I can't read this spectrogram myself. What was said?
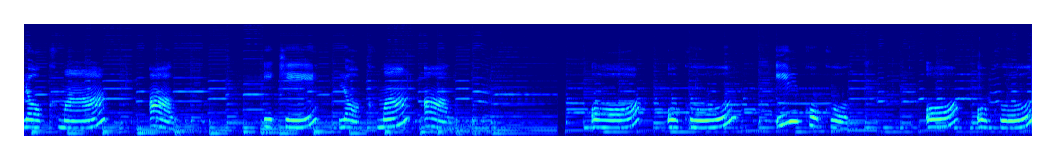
lokma al. İki lokma al. O okul ilkokul. O okul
